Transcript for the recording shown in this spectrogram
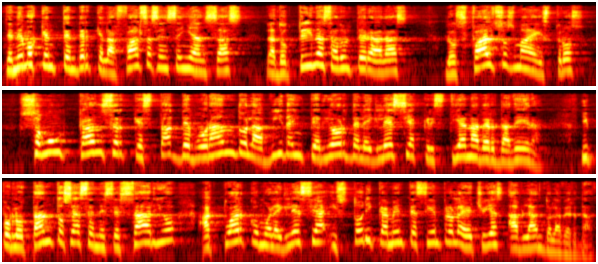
tenemos que entender que las falsas enseñanzas, las doctrinas adulteradas, los falsos maestros, son un cáncer que está devorando la vida interior de la iglesia cristiana verdadera. Y por lo tanto se hace necesario actuar como la iglesia históricamente siempre lo ha hecho y es hablando la verdad.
